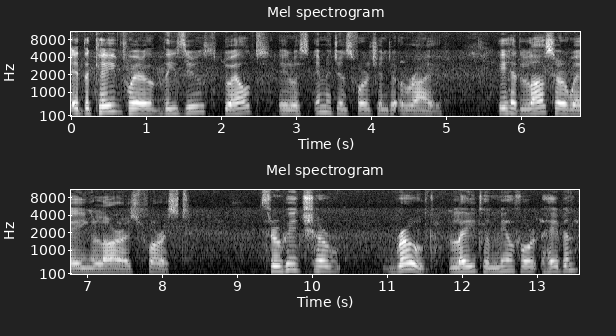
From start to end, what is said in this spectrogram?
At the cave where these youths dwelt, it was Imogen's fortune to arrive. He had lost her way in a large forest, through which her road lay to Milford Haven,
